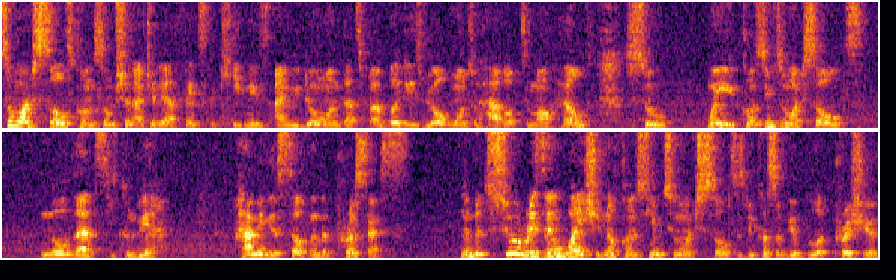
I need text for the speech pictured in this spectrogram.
too much salt consumption actually affects the kidneys, and we don't want that for our bodies. We all want to have optimal health. So, when you consume too much salt, know that you could be harming yourself in the process. Number two reason why you should not consume too much salt is because of your blood pressure.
